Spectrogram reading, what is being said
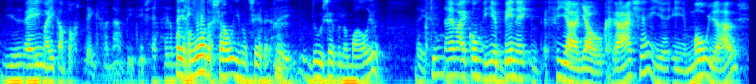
Die, eh, Nee, maar je kan toch denken van, nou, dit is echt helemaal tegenwoordig zou iemand zeggen, hé, hey, doe eens even normaal, joh. Nee, toen... Nee, maar ik kom hier binnen via jouw garage, in je, in je mooie huis.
